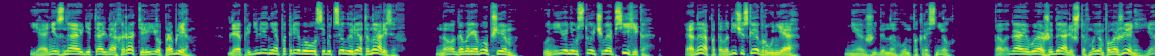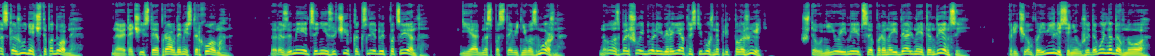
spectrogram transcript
«Я не знаю детально о характере ее проблем. Для определения потребовался бы целый ряд анализов. Но, говоря в общем, у нее неустойчивая психика. Она патологическая врунья». Неожиданно он покраснел. «Полагаю, вы ожидали, что в моем положении я скажу нечто подобное. Но это чистая правда, мистер Холман. Разумеется, не изучив как следует пациента, диагноз поставить невозможно, но с большой долей вероятности можно предположить, что у нее имеются параноидальные тенденции, причем появились они уже довольно давно.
